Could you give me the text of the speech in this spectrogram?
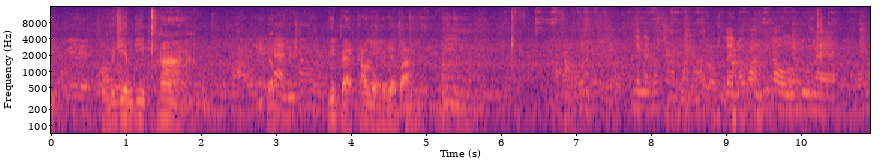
24 ผมไปเยี่ยม 25 28เข้า 28 เข้าโรงพยาบาลเลยอืมค่ะเป็น ยังไงบ้างคะป๋าในระหว่างที่เราดูแลเอ่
